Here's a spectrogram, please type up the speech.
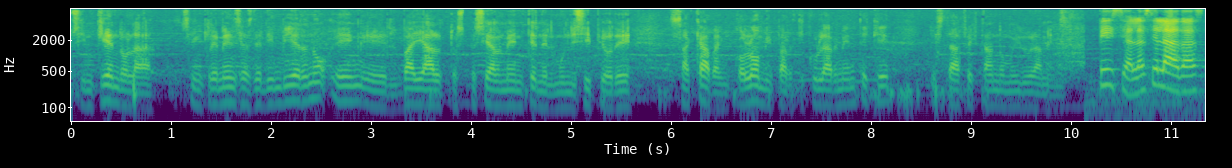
sintiendo las inclemencias del invierno en el Valle Alto, especialmente en el municipio de Sacaba, en Colombia particularmente, que está afectando muy duramente. Pese a las heladas,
